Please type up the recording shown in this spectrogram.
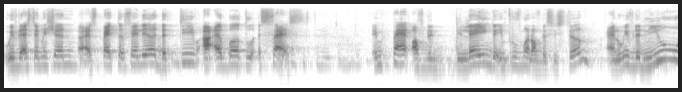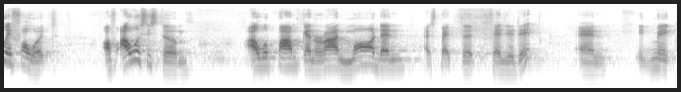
with the estimation uh, expected failure, the team are able to assess impact of the delaying the improvement of the system, and with the new way forward, of our system, our pump can run more than expected failure date, and it make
